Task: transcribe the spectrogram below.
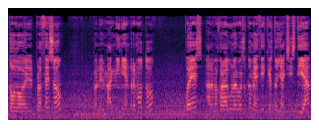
todo el proceso con el Mac Mini en remoto, pues a lo mejor alguno de vosotros me decís que esto ya existía,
